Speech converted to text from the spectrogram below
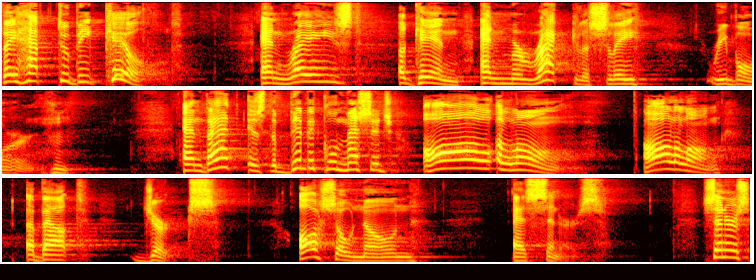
They have to be killed and raised again and miraculously reborn. Hmm. And that is the biblical message all along, all along about jerks, also known as sinners. Sinners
